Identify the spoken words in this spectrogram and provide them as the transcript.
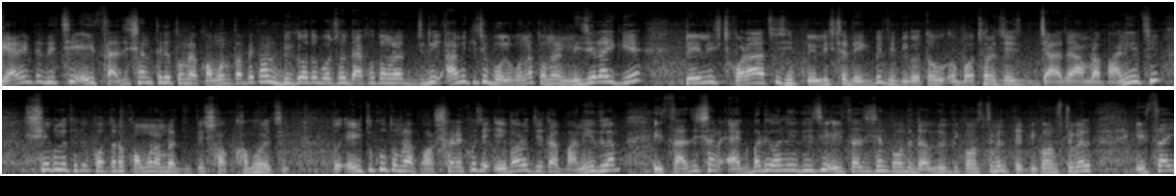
গ্যারেন্টি দিচ্ছি এই সাজেশন থেকে তোমরা কমন পাবে। কারণ বিগত বছর দেখো তোমরা যদি আমি কিছু বলব না, তোমরা নিজেরাই গিয়ে প্লেলিস্ট করা আছে, সেই প্লেলিস্টে দেখবে যে বিগত বছরে যে যা যা আমরা বানিয়েছি, সেগুলো থেকে কতটা কমন আমরা দিতে সক্ষম হয়েছি। তো এইটুকু তোমরা ভরসা রেখো যে এবারও যেটা বানিয়ে দিলাম, এই সাজেশন একবারই বানিয়ে দিয়েছি, এই সাজেশন তোমাদের WBP constable KP constable SI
